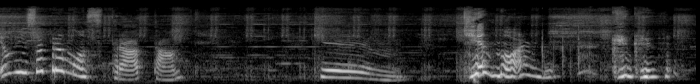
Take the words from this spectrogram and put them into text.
Eu vim só pra mostrar, tá? Que... Que enorme!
